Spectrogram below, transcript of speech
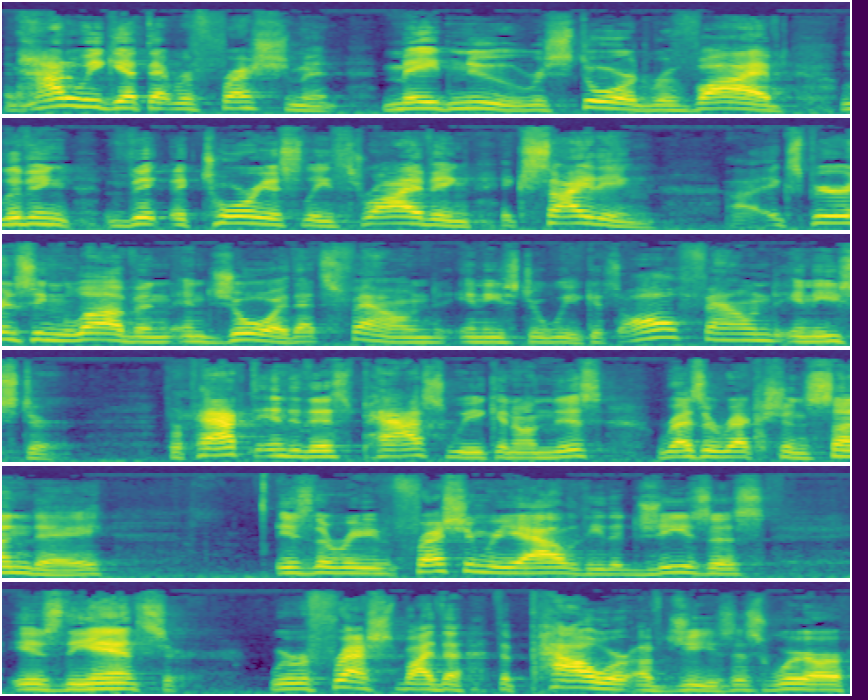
And how do we get that refreshment made new, restored, revived, living victoriously, thriving, exciting, uh, experiencing love and, and joy? That's found in Easter week. It's all found in Easter. We're packed into this past week and on this Resurrection Sunday is the refreshing reality that Jesus is the answer. We're refreshed by the, the power of Jesus. We are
